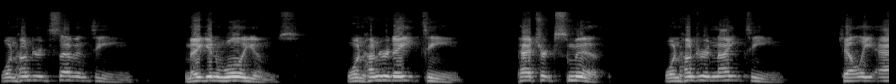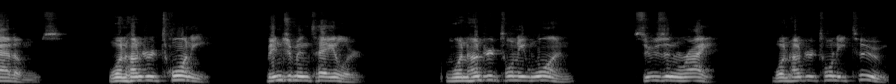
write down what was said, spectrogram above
117, Megan Williams. 118, Patrick Smith. 119, Kelly Adams. 120, Benjamin Taylor. 121, Susan Wright. 122,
